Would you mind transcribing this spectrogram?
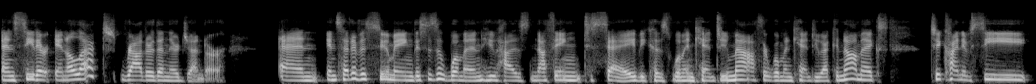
and see their intellect rather than their gender. And instead of assuming this is a woman who has nothing to say because women can't do math or women can't do economics, to kind of see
